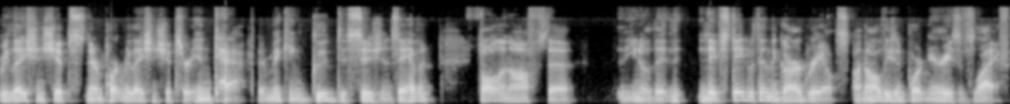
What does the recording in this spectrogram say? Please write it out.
relationships, their important relationships are intact. They're making good decisions. They haven't fallen off the, you know, the, they've stayed within the guardrails on all these important areas of life.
